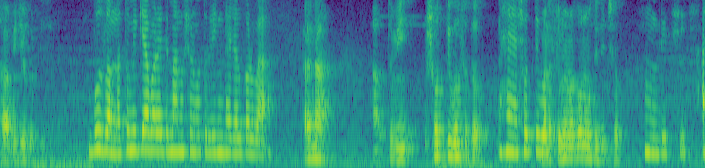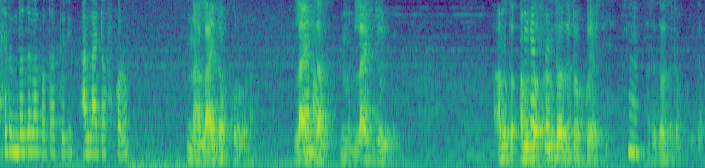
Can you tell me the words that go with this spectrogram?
হ্যাঁ ভিডিও করতেছি। বুঝলাম না তুমি কি আবার এই যে মানুষের মতো লিঙ্ক ভাইরাল করবা? আরে না আ, তুমি সত্যি বলছো তো? হ্যাঁ সত্যি মানে বলছি। তুমি আমাকে অনুমতি দিচ্ছ? হুম দিচ্ছি। আচ্ছা তুমি দরজা লাগাও তাড়াতাড়ি আর লাইট অফ করো। না লাইট অফ করব না। লাইট কেন? জ্বাল লাইট জ্বলবে। আমি তো আমি ঠিক দ- আছে। আমি দরজাটা অফ করে আসতেছি। হুম। আচ্ছা দরজাটা অফ করে দাও।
